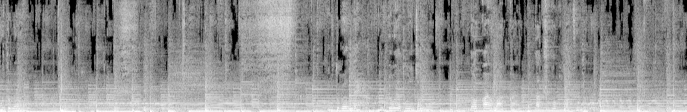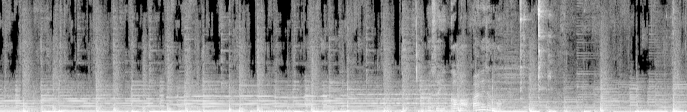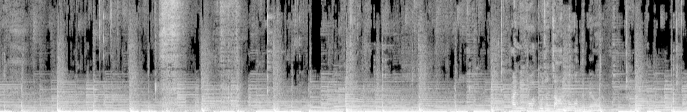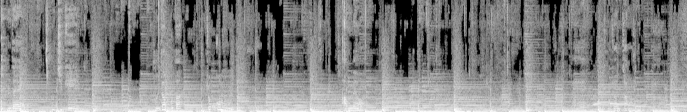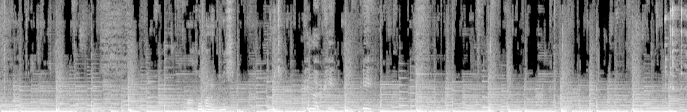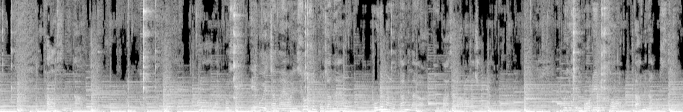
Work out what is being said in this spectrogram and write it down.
이것도 매워. 이것도 매운데? 여기다 도전장 넣어. 넣을까요, 말까요? 나 죽을 것 같은데. 벌써 입가가 빨개지는 것 같아. 솔직히 불닭보다 조금 안 매워요. 네 도전장 넣어볼게요. 아 손가락이 묻었어 도전장 피 나요 피 있잖아요. 이 소스 보잖아요. 보기만 해도 땀이 나요. 그 맛을 알아가지고. 벌써 지금 머리부터 땀이 나고 있어요.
